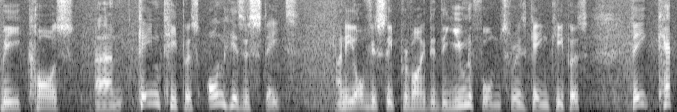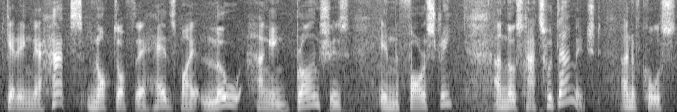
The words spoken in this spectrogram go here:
because um, gamekeepers on his estate and he obviously provided the uniforms for his gamekeepers. They kept getting their hats knocked off their heads by low hanging branches in the forestry, and those hats were damaged. And of course,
